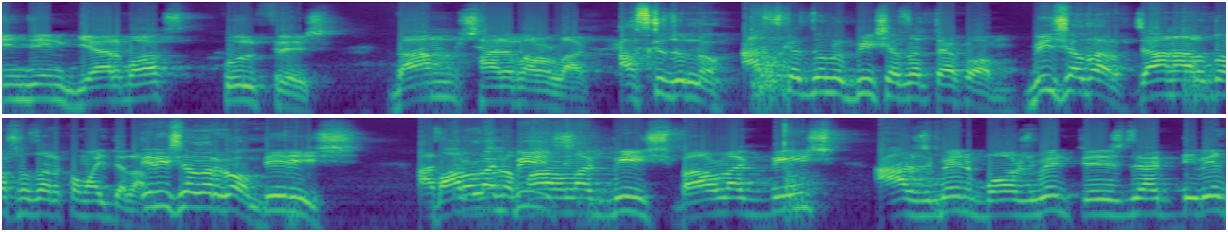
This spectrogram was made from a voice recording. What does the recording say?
engine gear box full fresh দাম সাড়ে বারো লাখ। আজকের জন্য? আজকের জন্য বিশ হাজার টাকা কম। বিশ হাজার? যান আরও দশ হাজার কমাই দিলাম। তিরিশ হাজার কম? তিরিশ। বারো লাখ। বারো লাখ বিশ বারো লাখ বিশ আসবেন বসবেন টেস্ট ড্রাইভ দিবেন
